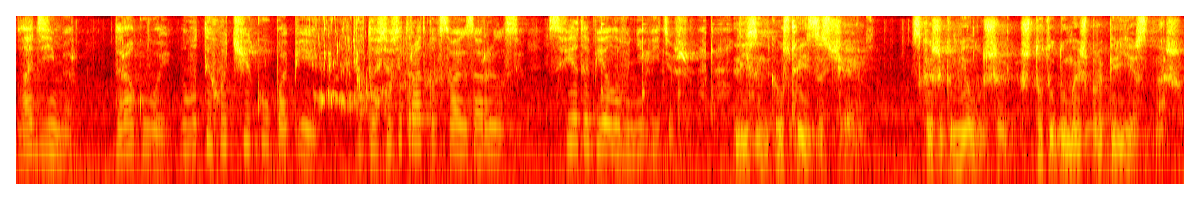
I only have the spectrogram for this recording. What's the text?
Владимир, Дорогой, ну вот ты хоть чайку попей, а то все в тетрадках своих зарылся. Света белого не видишь. Лизонька, успеется с чаем. Скажи-ка мне лучше, что ты думаешь про переезд наш?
